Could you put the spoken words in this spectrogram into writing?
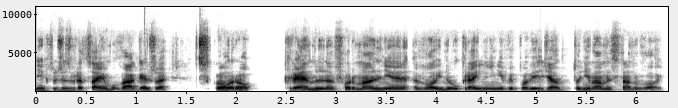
niektórzy zwracają uwagę, że skoro Kreml formalnie wojny Ukrainie nie wypowiedział, to nie mamy stanu wojny.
